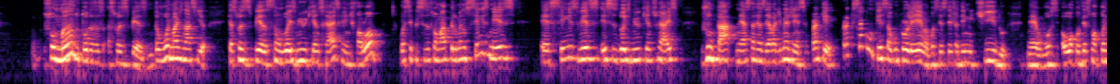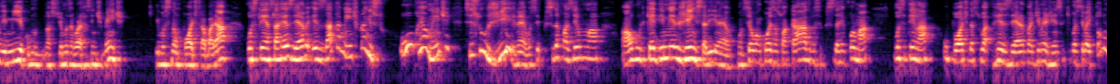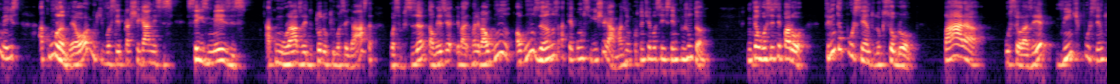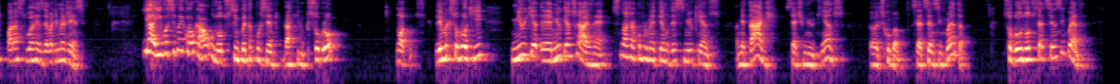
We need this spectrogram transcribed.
somando todas as, as, suas despesas. Então, vou imaginar assim, que as suas despesas são R$ 2.500 que a gente falou, você precisa somar pelo menos seis meses, é, seis vezes esses R$ 2.500 juntar nessa reserva de emergência. Para quê? Para que se aconteça algum problema, você seja demitido, né, você, ou aconteça uma pandemia, como nós tivemos agora recentemente, e você não pode trabalhar, você tem essa reserva exatamente para isso. Ou realmente, se surgir, né, você precisa fazer uma, algo que é de emergência ali, né, aconteceu alguma coisa na sua casa, você precisa reformar, você tem lá o pote da sua reserva de emergência que você vai todo mês acumulando. É óbvio que você, para chegar nesses seis meses acumulados aí de todo o que você gasta, você precisa, talvez, vai levar algum, alguns anos até conseguir chegar, mas o importante é você ir sempre juntando. Então, você separou 30% do que sobrou para o seu lazer, 20% para a sua reserva de emergência. E aí você vai colocar os outros 50% daquilo que sobrou. Lembra que sobrou aqui 1.500 reais, né? Se nós já comprometemos desses 1.500 a metade, 7.500, uh, desculpa, 750, sobrou os outros 750.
